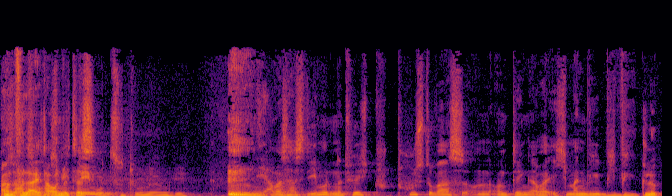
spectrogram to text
Also und vielleicht auch was nicht mit. Demut zu tun irgendwie. Ja, was heißt Demut? Natürlich tu- tust du was und, und Ding, aber ich meine, wie, wie, wie Glück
